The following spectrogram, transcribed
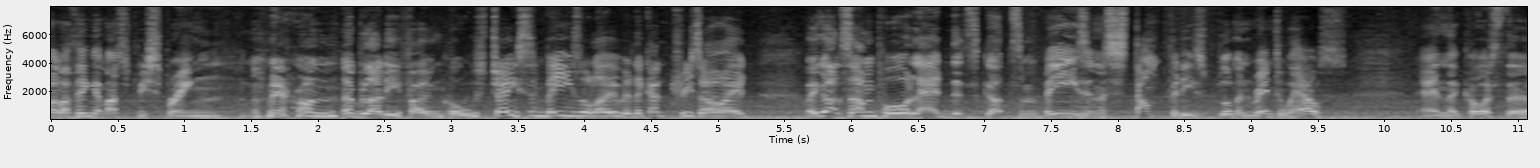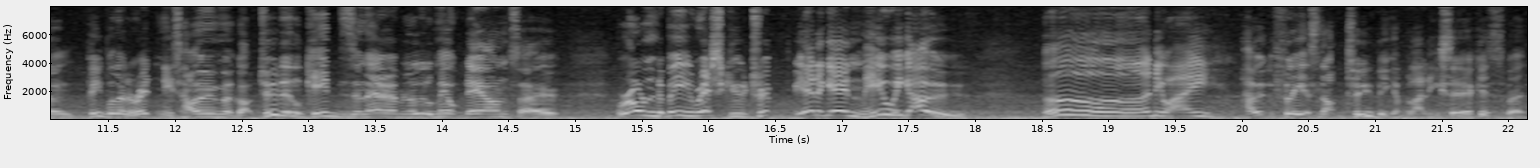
well, I think it must be spring. We're on the bloody phone calls, chasing bees all over the countryside. We got some poor lad that's got some bees in a stump at his blooming rental house. And of course, the people that are renting his home have got two little kids and they're having a little meltdown. So we're on the bee rescue trip yet again. Here we go. Oh, anyway, hopefully it's not too big a bloody circus, but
